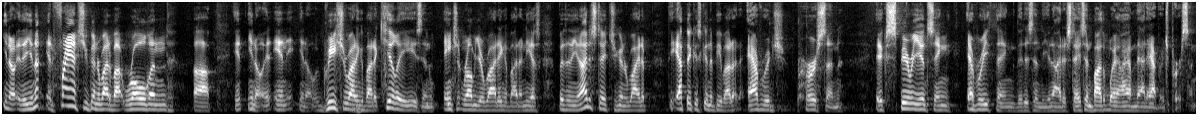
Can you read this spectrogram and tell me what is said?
you know, in, the, in France, you're going to write about Roland, uh, in, you know, in, you know, Greece, you're writing about Achilles. In ancient Rome, you're writing about Aeneas. But in the United States, you're going to write a, the epic is going to be about an average person experiencing everything that is in the United States. And by the way, I am that average person.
